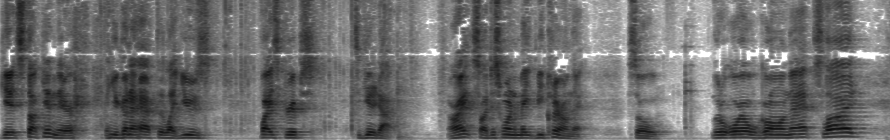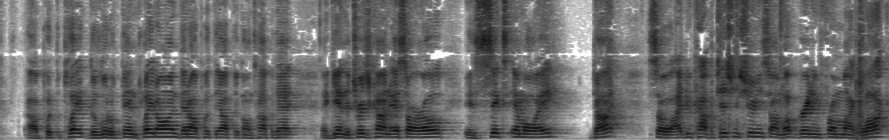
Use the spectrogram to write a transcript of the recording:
get it stuck in there and you're going to have to like use vice grips to get it out. All right, so I just want to make be clear on that. So little oil will go on that slide. I'll put the plate, the little thin plate on, then I'll put the optic on top of that. Again, the Trijicon SRO is 6 MOA dot. So I do competition shooting, so I'm upgrading from my Glock,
